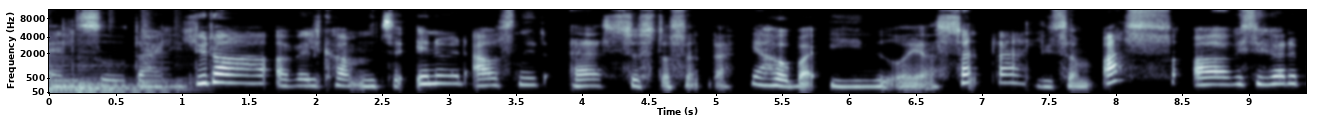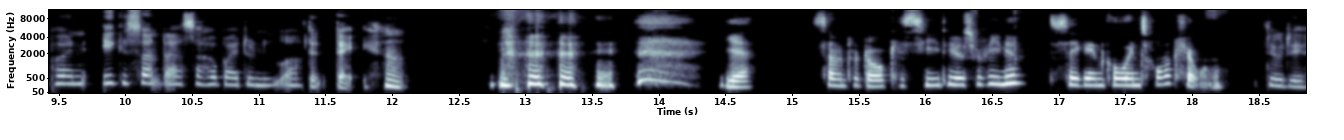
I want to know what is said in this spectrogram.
alle søde dejlige lyttere, og velkommen til endnu et afsnit af Søstersøndag. Jeg håber, I nyder jeres søndag, ligesom os, og hvis I hører det på en ikke-søndag, så håber jeg, du nyder den dag. ja, som du dog kan sige det, Josefine. Det er sikkert en god introduktion. Det er jo det.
